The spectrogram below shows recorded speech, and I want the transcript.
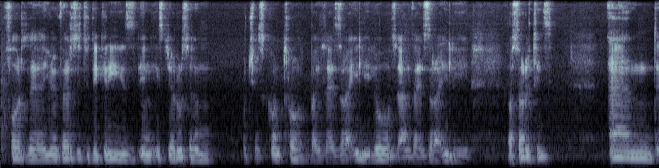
for the university degrees in East Jerusalem, which is controlled by the Israeli laws and the Israeli authorities. And uh,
